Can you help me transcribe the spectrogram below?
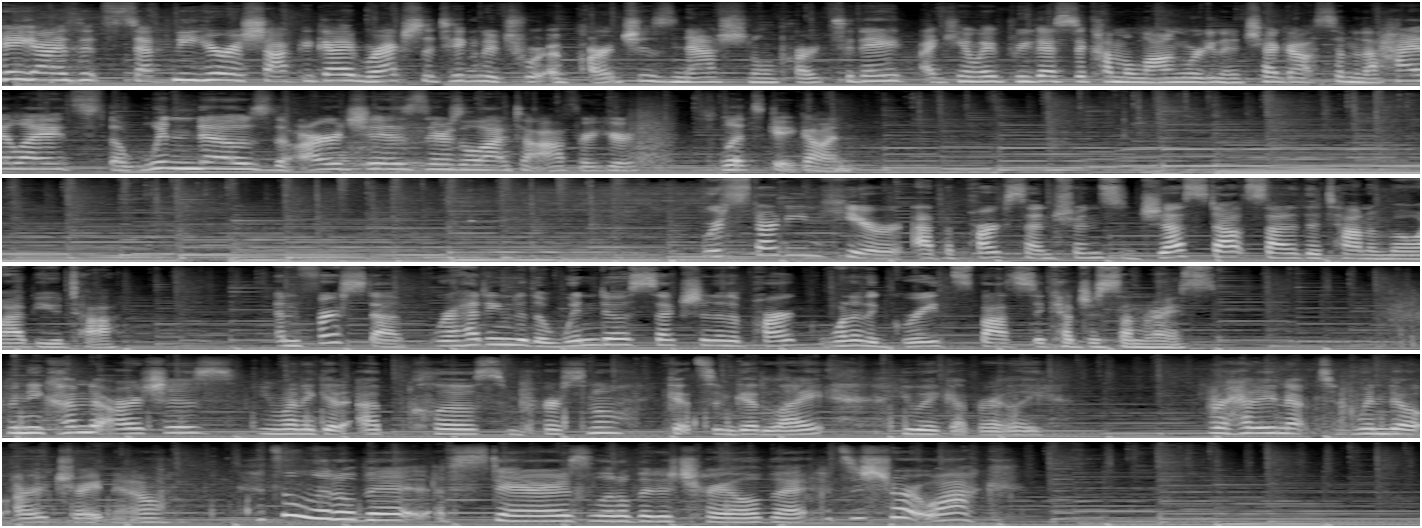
Hey guys, it's Stephanie here at Shaka Guide. We're actually taking a tour of Arches National Park today. I can't wait for you guys to come along. We're going to check out some of the highlights, the windows, the arches. There's a lot to offer here. Let's get going. We're starting here at the park's entrance just outside of the town of Moab, Utah. And first up, we're heading to the windows section of the park, one of the great spots to catch a sunrise. When you come to Arches, you want to get up close and personal, get some good light. You wake up early. We're heading up to Window Arch right now. It's a little bit of stairs, a little bit of trail, but it's a short walk.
